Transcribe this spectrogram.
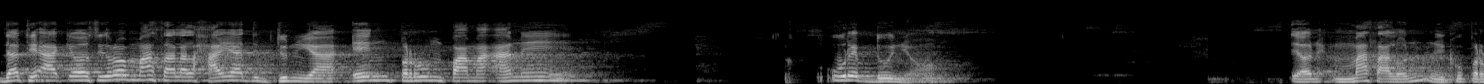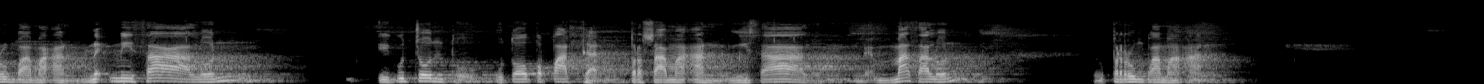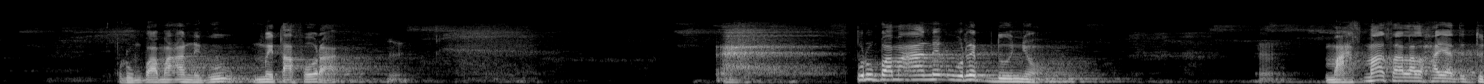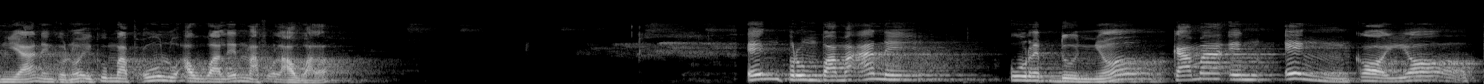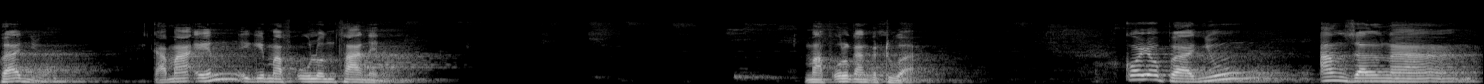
dadekake sira masalal hayat dunya ing perumpamaane urip dunya ya nek masalun iku perumpamaan. Nek misalun iku contoh utawa pepadan persamaan. Misalun. Nek masalun perumpamaan Perumpamaan itu metafora. Perumpamaane urip dunya. Mas masalah hayat dunia ning kono iku maf'ulu awalin maf'ul awal. Ing perumpamaane urip dunya kama ing ing kaya banyu. Kamain iki maf'ulun tsanin. Maf'ul kang kedua. Kaya banyu anzalna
